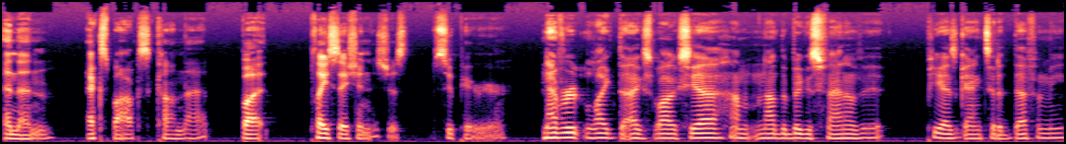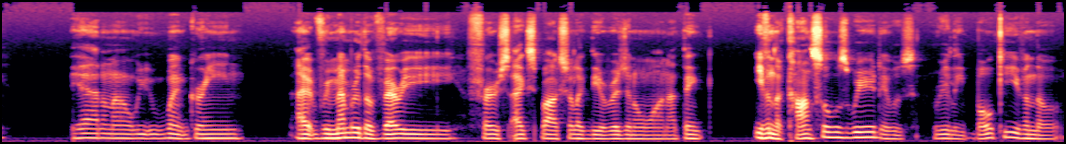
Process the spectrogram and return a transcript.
And then Xbox con that, but PlayStation is just superior. Never liked the Xbox. Yeah, I'm not the biggest fan of it. PS gang to the death of me. Yeah, I don't know. We went green. I remember the very first Xbox or like the original one. I think even the console was weird. It was really bulky, even though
